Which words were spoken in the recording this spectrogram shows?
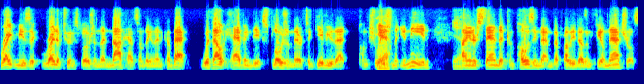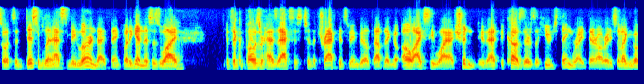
write music right up to an explosion, then not have something, and then come back without having the explosion there to give you that punctuation that you need. Yeah. I understand that composing that probably doesn't feel natural. So it's a discipline that has to be learned, I think. But again, this is why. If the composer has access to the track that's being built up, they go, "Oh, I see why I shouldn't do that because there's a huge thing right there already." So if I can go,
